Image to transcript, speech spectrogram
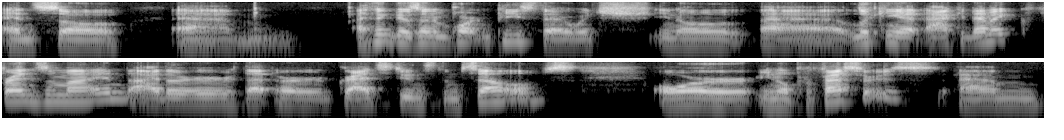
And so um, I think there's an important piece there, which, you know, uh, looking at academic friends of mine, either that are grad students themselves or, you know, professors, um,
